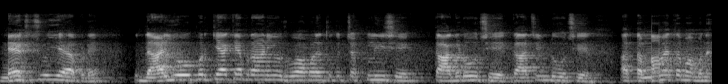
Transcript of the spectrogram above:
નેક્સ્ટ જોઈએ આપણે ડાળીઓ ઉપર કયા કયા પ્રાણીઓ જોવા મળે? તો કે ચકલી છે, કાગડો છે, કાચિંડો છે, આ તમામે તમામ અને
